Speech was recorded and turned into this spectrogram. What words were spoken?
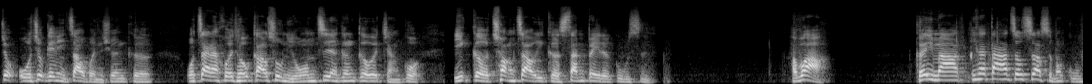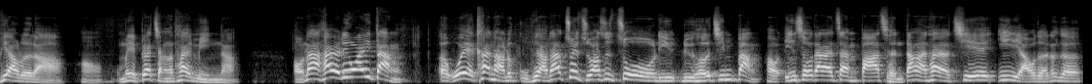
就我就给你照本宣科，我再来回头告诉你，我们之前跟各位讲过一个创造一个三倍的故事，好不好？可以吗？应该大家都知道什么股票了啦。好，我们也不要讲的太明了。哦，那还有另外一档。呃，我也看好的股票，它最主要是做铝铝合金棒，好，营收大概占八成。当然，它有接医疗的那个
